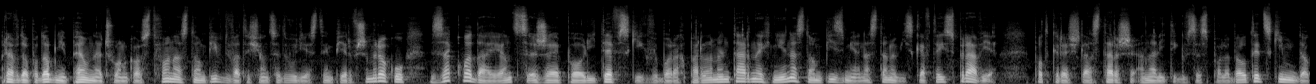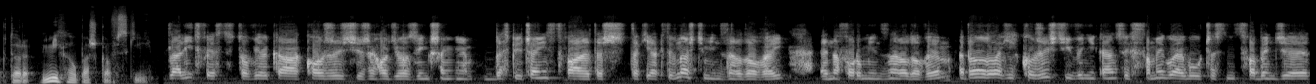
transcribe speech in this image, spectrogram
Prawdopodobnie pełne członkostwo nastąpi w 2021 roku, zakładając, że po litewskich wyborach parlamentarnych nie nastąpi zmiana stanowiska w tej sprawie, podkreśla starszy analityk w zespole bałtyckim dr Michał Paszkowski. Dla Litwy jest to wielka korzyść, że chodzi o zwiększenie bezpieczeństwa, ale też takiej aktywności międzynarodowej e, na forum międzynarodowym. Na pewno do takich korzyści wynikających z samego jakby uczestnictwa będzie,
